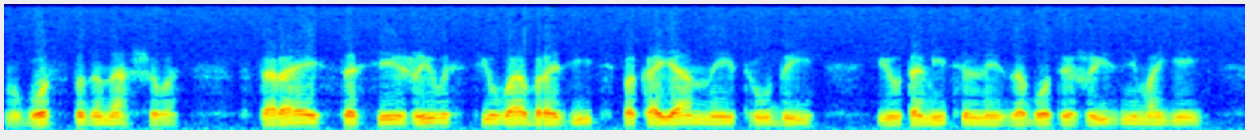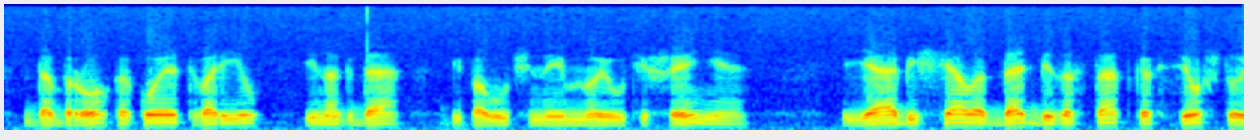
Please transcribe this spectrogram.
в Господа нашего, стараясь со всей живостью вообразить покаянные труды, и утомительные заботы жизни моей, добро, какое творил иногда, и полученные мною утешения, я обещал отдать без остатка все, что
